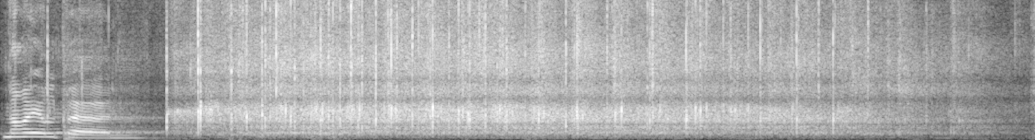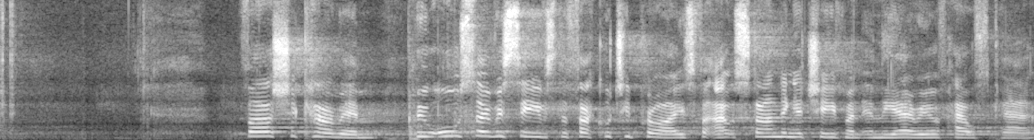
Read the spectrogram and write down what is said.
Niall Byrne. Sarsha Karim, who also receives the Faculty Prize for Outstanding Achievement in the area of healthcare.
